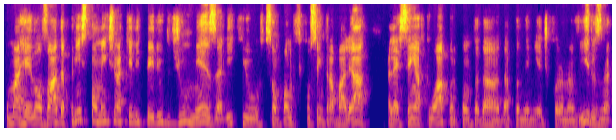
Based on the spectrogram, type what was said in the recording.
uma renovada, principalmente naquele período de um mês ali que o São Paulo ficou sem trabalhar, aliás, sem atuar por conta da, da pandemia de coronavírus, né?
